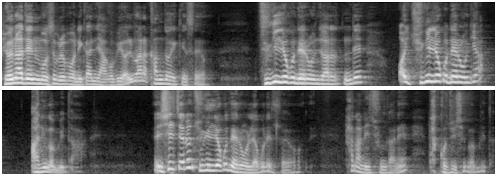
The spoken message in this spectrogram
변화된 모습을 보니까 야곱이 얼마나 감동했겠어요. 죽이려고 내려온 줄 알았는데 죽이려고 내려온 게 아닌 겁니다. 실제로는 죽이려고 내려오려고 그랬어요. 하나님 중간에 바꿔주신 겁니다.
